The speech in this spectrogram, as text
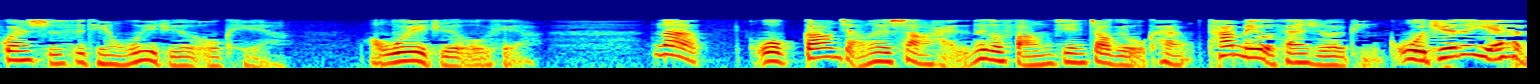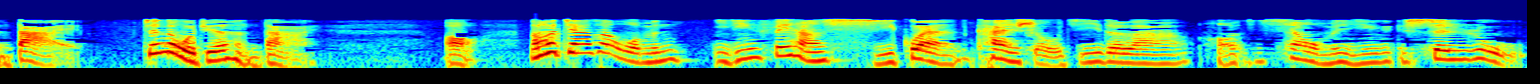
关十四天，我也觉得 OK 啊，啊，我也觉得 OK 啊。那我刚刚讲那个上海的那个房间照给我看，他没有三十二平，我觉得也很大诶，真的我觉得很大诶。哦，然后加上我们已经非常习惯看手机的啦，好像我们已经深入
